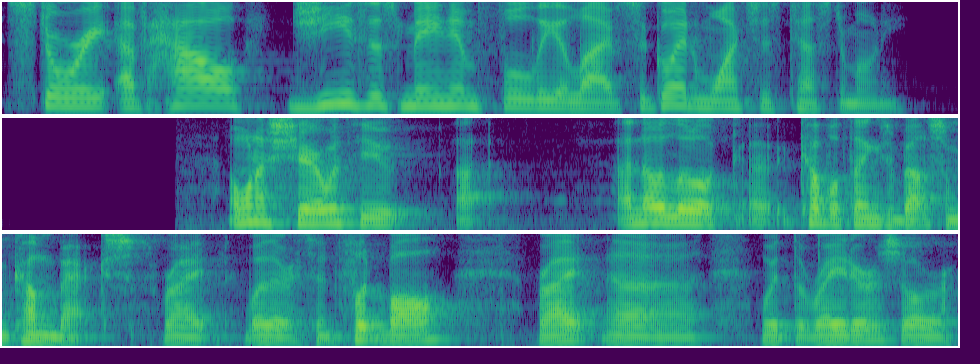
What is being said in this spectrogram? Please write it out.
story of how Jesus made him fully alive. So go ahead and watch his testimony. I want to share with you. I know a little, a couple things about some comebacks, right? Whether it's in football, right, uh, with the Raiders, or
